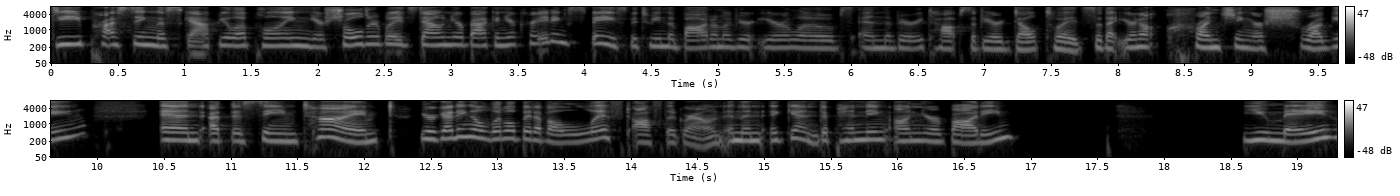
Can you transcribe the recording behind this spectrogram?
depressing the scapula, pulling your shoulder blades down your back, and you're creating space between the bottom of your earlobes and the very tops of your deltoids so that you're not crunching or shrugging. And at the same time, you're getting a little bit of a lift off the ground. And then again, depending on your body, you may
